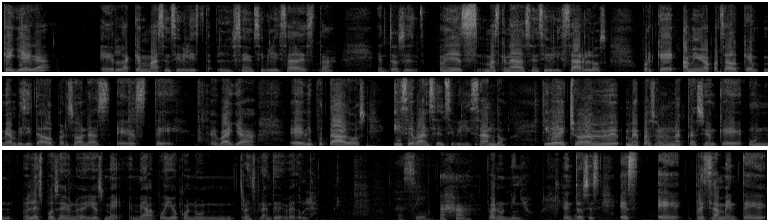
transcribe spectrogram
que llega es la que más sensibilizada está. Entonces, es más que nada sensibilizarlos, porque a mí me ha pasado que me han visitado personas, este, vaya, eh, diputados, y se van sensibilizando. Y de hecho a mí me, pasó en una ocasión que un, la esposa de uno de ellos me, me apoyó con un trasplante de médula. ¿Así? ¿Ah, Ajá, para un niño. Entonces, es eh, precisamente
